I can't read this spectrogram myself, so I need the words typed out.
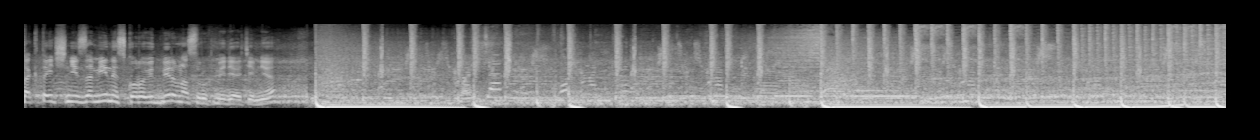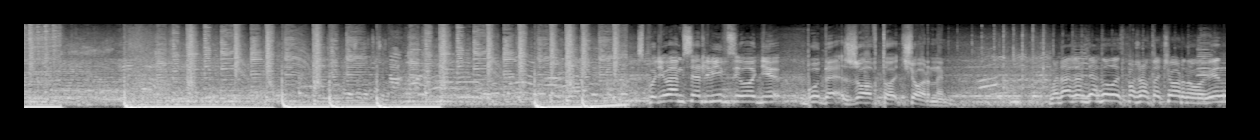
тактичні заміни. Скоро відбір у нас рух медіатів, ні? Сподіваємося, Львів сьогодні буде жовто-чорним. Ми навіть вдягнулись по жовто-чорному. Він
